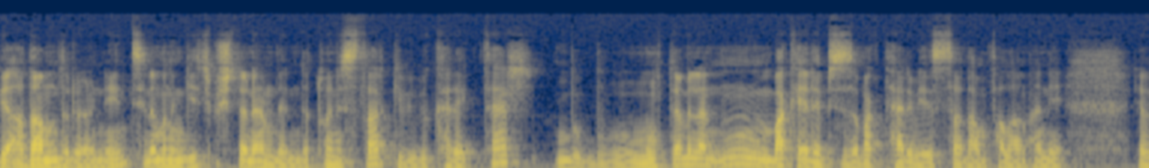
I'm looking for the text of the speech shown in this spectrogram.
bir adamdır örneğin. Sinemanın geçmiş dönemlerinde Tony Stark gibi bir karakter bu, bu, muhtemelen hmm, bak edepsize bak terbiyesiz adam falan hani ya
